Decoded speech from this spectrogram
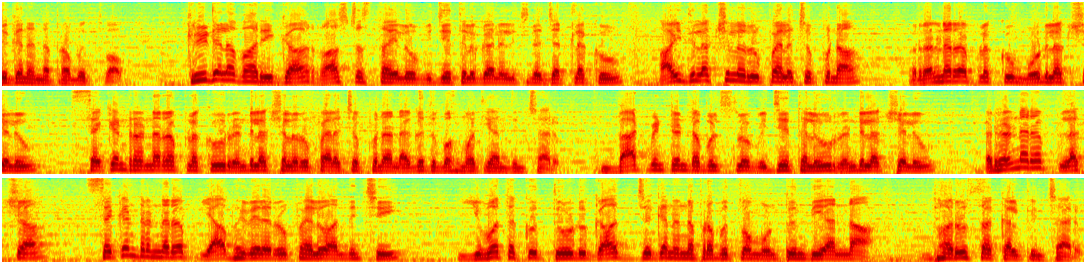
జగనన్న ప్రభుత్వం. క్రీడల వారీగా రాష్ట్ర స్థాయిలో విజేతలుగా నిలిచిన జట్లకు ఐదు లక్షల రూపాయల చొప్పున రన్నరప్లకు మూడు లక్షలు సెకండ్ రన్నరప్లకు రెండు లక్షల రూపాయల చొప్పున నగదు బహుమతి అందించారు. బ్యాడ్మింటన్ డబుల్స్లో విజేతలు రెండు లక్షలు రన్నరప్ లక్ష సెకండ్ రన్నరప్ యాభై వేల రూపాయలు అందించి యువతకు తోడుగా జగనన్న ప్రభుత్వం ఉంటుంది అన్న భరోసా కల్పించారు.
